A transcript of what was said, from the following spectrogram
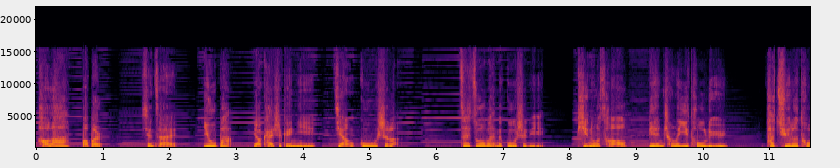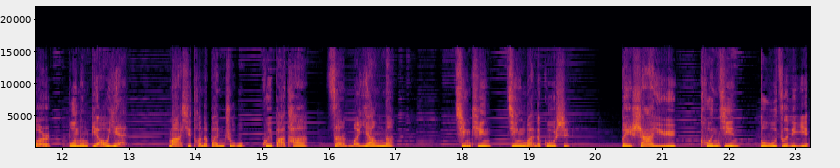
好啦，宝贝儿，现在优爸要开始给你讲故事了。在昨晚的故事里，匹诺曹变成了一头驴，他瘸了腿儿，不能表演。马戏团的班主会把他怎么样呢？请听今晚的故事。被鲨鱼吞进肚子里，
